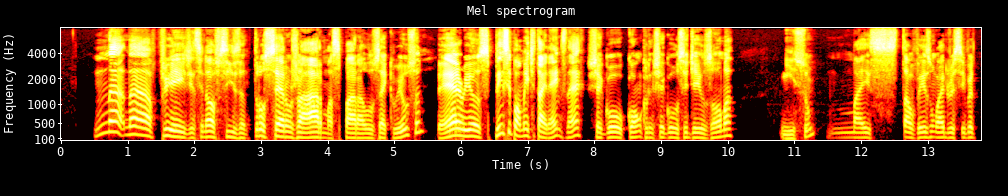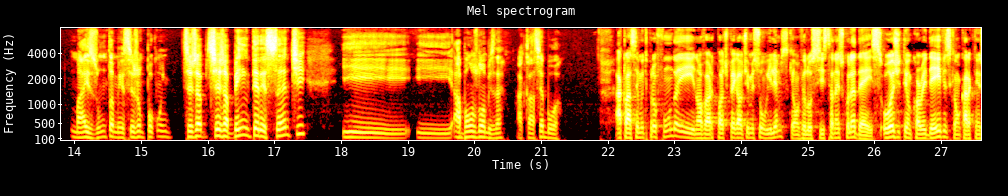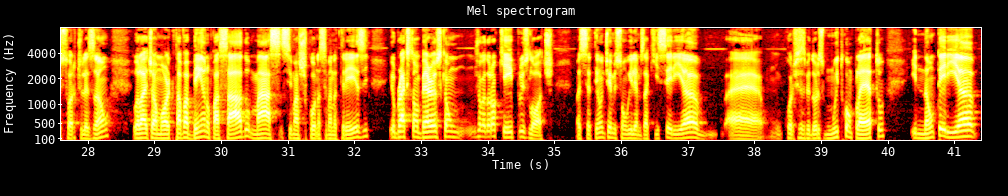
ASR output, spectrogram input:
Na, na free agency, na off-season, trouxeram já armas para o Zach Wilson, Barrios, principalmente Tyrants, né? Chegou o Conklin, chegou o CJ Uzoma. Isso. Mas talvez um wide receiver mais um também seja um pouco. seja, seja bem interessante e, e há bons nomes, né? A classe é boa. A classe é muito profunda e Nova York pode pegar o Jameson Williams, que é um velocista na escolha 10. Hoje tem o Corey Davis, que é um cara que tem sorte de lesão. O Elijah Moore, que estava bem ano passado, mas se machucou na semana 13. E o Braxton Berrios, que é um jogador ok para o slot mas você tem o Jameson Williams aqui, seria é, um corpo de recebedores muito completo e não teria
